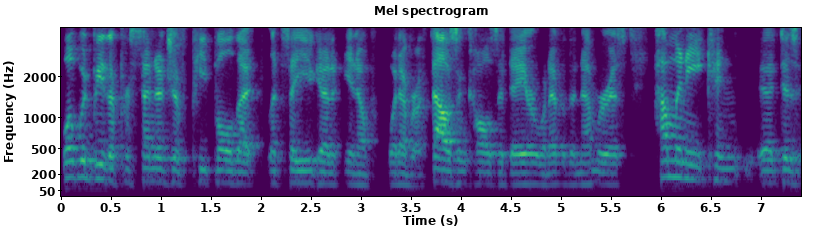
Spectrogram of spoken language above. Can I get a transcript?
what would be the percentage of people that let's say you get you know whatever a thousand calls a day or whatever the number is? How many can uh, does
